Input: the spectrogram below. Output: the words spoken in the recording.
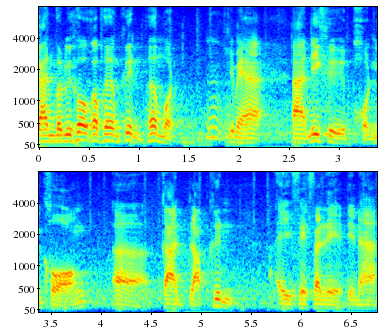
การบริโภคก็เพิ่มขึ้นเพิ่มหมดใช่ไหมฮะอ่านี่คือผลของเออ การปรับขึ้นไออ้เฟดเฟเรตเนี่ยนะฮะ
